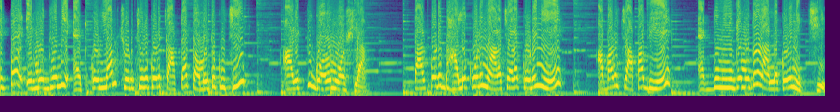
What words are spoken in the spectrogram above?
এরপর এর মধ্যে আমি অ্যাড করলাম ছোট ছোট করে কাটা টমেটো কুচি। আর একটু গরম মশলা। তারপরে ভালো করে নাড়াচাড়া করে নিয়ে আবারও চাপা দিয়ে এক দু মিনিটের মতো রান্না করে নিচ্ছি।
